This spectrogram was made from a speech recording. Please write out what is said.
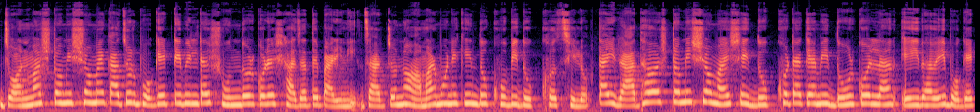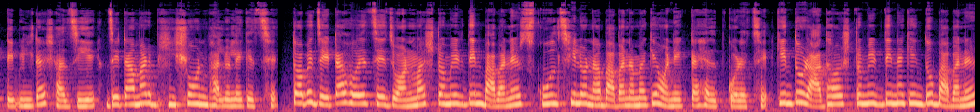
জন্মাষ্টমীর সময় কাজুর ভোগের টেবিলটা সুন্দর করে সাজাতে পারিনি, যার জন্য আমার মনে কিন্তু খুবই দুঃখ ছিল। তাই রাধা অষ্টমীর সময় সেই দুঃখটাকে আমি দূর করলাম এইভাবেই ভোগের টেবিলটা সাজিয়ে, যেটা আমার ভীষণ ভালো লেগেছে। তবে যেটা হয়েছে, জন্মাষ্টমীর দিন বাবানের স্কুল ছিল না বাবান আমাকে অনেকটা হেল্প করেছে। কিন্তু রাধা অষ্টমীর দিনে কিন্তু বাবানের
